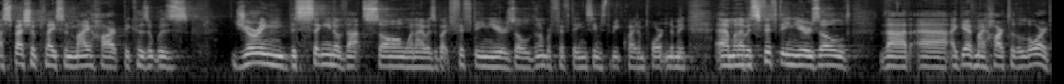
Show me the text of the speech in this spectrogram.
a special place in my heart because it was during the singing of that song when I was about 15 years old. The number 15 seems to be quite important to me. Um, when I was 15 years old, that uh, I gave my heart to the Lord.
